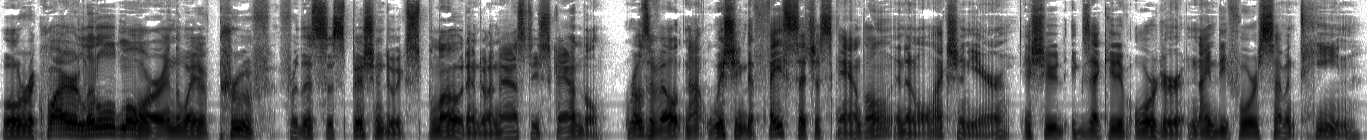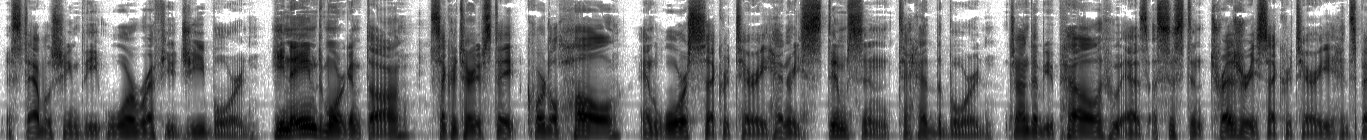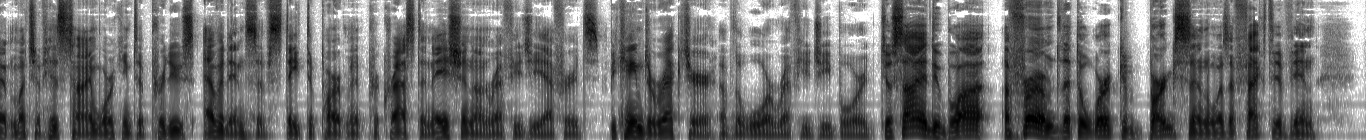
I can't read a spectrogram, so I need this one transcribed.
will require little more in the way of proof for this suspicion to explode into a nasty scandal. Roosevelt, not wishing to face such a scandal in an election year, issued Executive Order 9417, establishing the War Refugee Board. He named Morgenthau, Secretary of State Cordell Hull, and War Secretary Henry Stimson to head the board. John W. Pehle, who as Assistant Treasury Secretary had spent much of his time working to produce evidence of State Department procrastination on refugee efforts, became director of the War Refugee Board. Josiah Dubois affirmed that the work of Bergson was effective in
